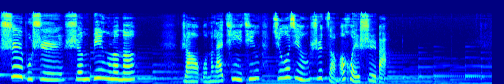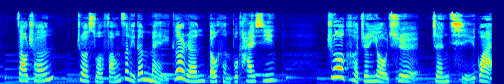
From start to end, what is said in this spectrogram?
是不是生病了呢？让我们来听一听究竟是怎么回事吧。早晨，这所房子里的每个人都很不开心，这可真有趣，真奇怪。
